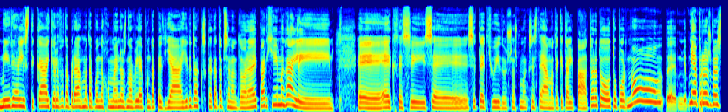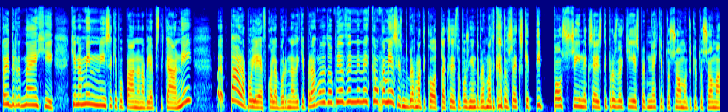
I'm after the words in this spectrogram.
μη ρεαλιστικά και όλα αυτά τα πράγματα που ενδεχομένως να βλέπουν τα παιδιά. Γιατί εντάξει, κακά τα ψέματα τώρα, υπάρχει μεγάλη ε, έκθεση σε, σε τέτοιου είδους, ας πούμε, ξεσθεάματα κτλ. Τώρα το, το πορνό, ε, μια πρόσβαση στο ίντερνετ να έχει και να μην είσαι και από πάνω να βλέπεις τι κάνει, ε, πάρα πολύ εύκολα μπορεί να δει και πράγματα τα οποία δεν είναι κα- καμία σχέση με την πραγματικότητα, ξέρεις, το πώς γίνεται πραγματικά το σεξ και τι πώς είναι, ξέρεις, τι προσδοκίες πρέπει να έχει και από το σώμα του και από το σώμα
